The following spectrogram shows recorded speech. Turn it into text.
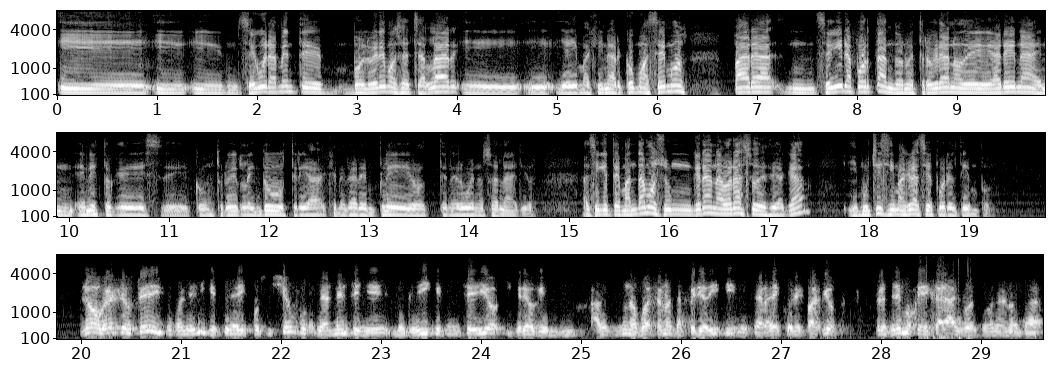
y, seguramente volveremos a charlar y, a imaginar cómo hacemos para mm, seguir aportando nuestro grano de arena en, esto que es eh, construir la industria, generar empleo, tener buenos salarios. Así que te mandamos un gran abrazo desde acá y muchísimas gracias por el tiempo. No, gracias a ustedes y como le dije, estoy a disposición porque realmente eh, lo que dije es en serio y creo que mm, a veces uno puede hacer notas periodísticas, les agradezco el espacio, pero tenemos que dejar algo de una nota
